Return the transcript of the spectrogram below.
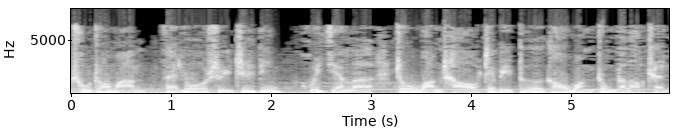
楚庄王在洛水之滨会见了周王朝这位德高望重的老臣。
